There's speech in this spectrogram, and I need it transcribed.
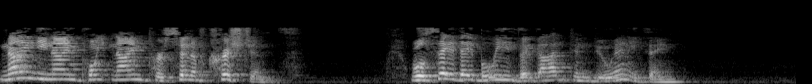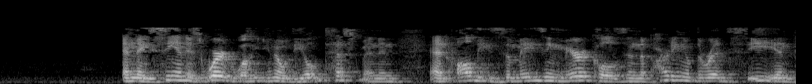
99.9% of Christians will say they believe that God can do anything and they see in His Word, well, you know, the Old Testament and, and all these amazing miracles and the parting of the Red Sea and,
